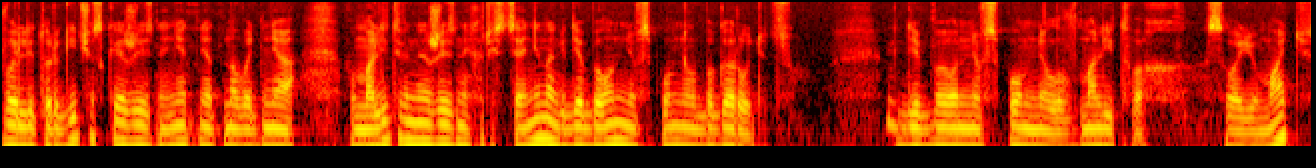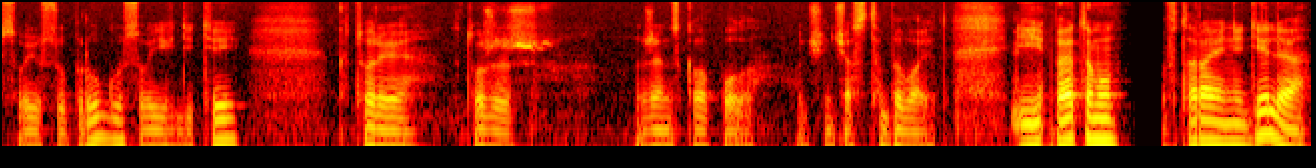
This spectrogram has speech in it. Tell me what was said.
в литургической жизни, нет ни одного дня в молитвенной жизни христианина, где бы он не вспомнил Богородицу, где бы он не вспомнил в молитвах свою мать, свою супругу, своих детей, которые тоже женского пола очень часто бывает. И поэтому вторая неделя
